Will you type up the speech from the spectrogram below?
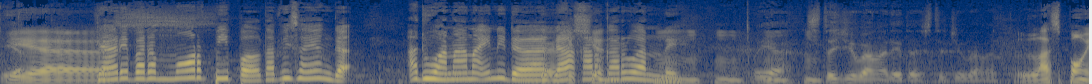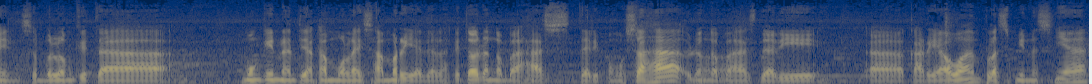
Iya. daripada more people. Tapi saya nggak, aduh anak-anak ini udah Nggak nggak efisien. karu-karuan deh. Hmm, hmm. Iya, setuju banget itu, setuju banget. Last point sebelum kita mungkin nanti akan mulai summary adalah kita udah ngebahas dari pengusaha, udah ngebahas dari uh, karyawan plus minusnya,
